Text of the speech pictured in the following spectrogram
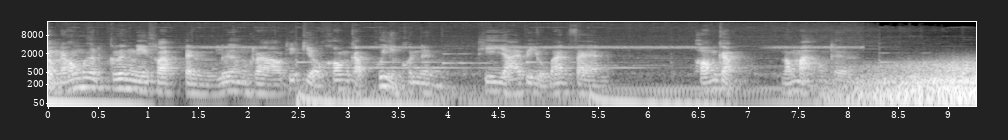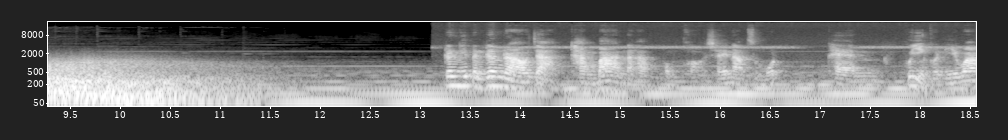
ยองในห้องมืดเรื่องนี้ครับ เป็นเรื่องราวที่เกี่ยวข้องกับผู้หญิงคนหนึ่งที่ย้ายไปอยู่บ้านแฟน พร้อมกับน้องหมาของเธอ เรื่องนี้เป็นเรื่องราวจากทางบ้านนะครับ ผมขอใช้นามสมมติแทนผู้หญิงคนนี้ว่า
